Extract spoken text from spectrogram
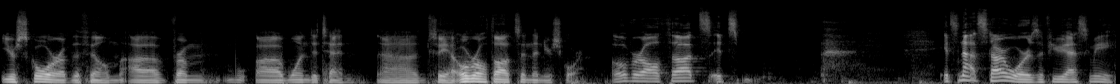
your score of the film uh, from uh, one to ten. Uh, so yeah, overall thoughts and then your score. Overall thoughts, it's it's not Star Wars if you ask me.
